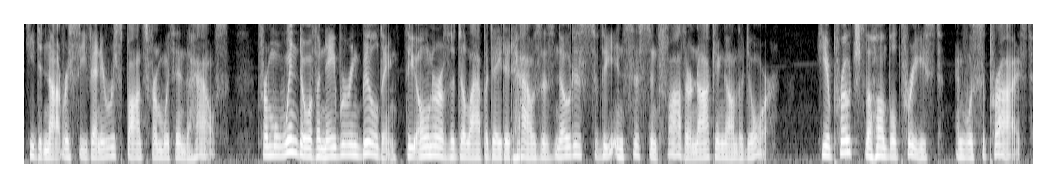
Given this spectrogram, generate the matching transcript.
he did not receive any response from within the house. From a window of a neighboring building, the owner of the dilapidated houses noticed the insistent father knocking on the door. He approached the humble priest and was surprised.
